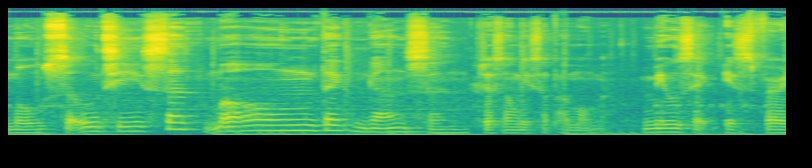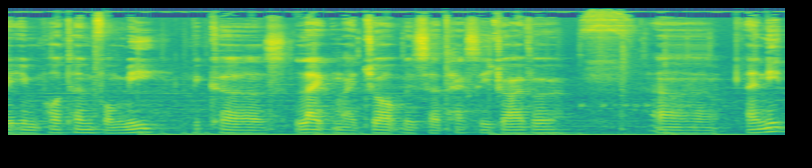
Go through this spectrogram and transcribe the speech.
無數次失望的眼神。Just only Supper Moment。Music is very important for me because, like my job is a taxi driver, uh, I need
